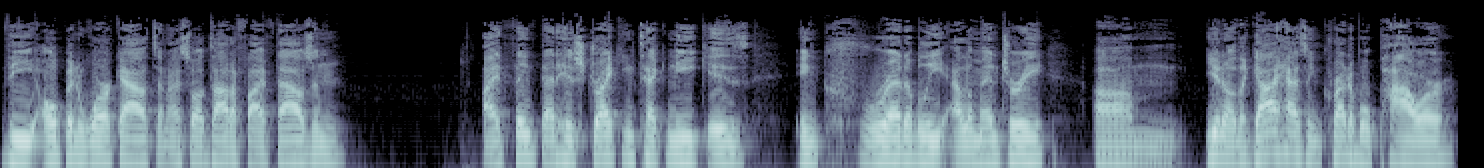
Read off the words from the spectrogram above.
the open workouts and I saw Dada 5000. I think that his striking technique is incredibly elementary. Um, you know, the guy has incredible power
